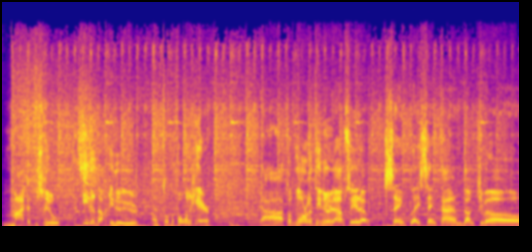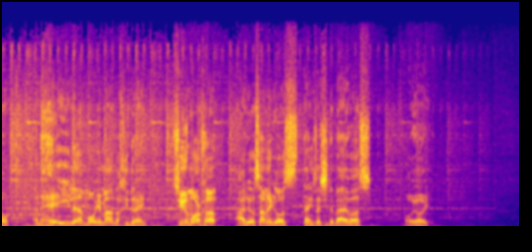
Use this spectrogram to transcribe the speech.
Maak het verschil. Iedere dag, iedere uur. En tot de volgende keer. Ja, tot morgen 10 uur, dames en heren. Same place, same time. Dankjewel. Een hele mooie maandag iedereen. Zie je morgen. Adios amigos. Thanks dat je erbij was. Hoi hoi.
